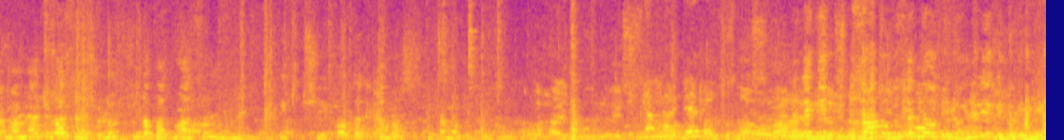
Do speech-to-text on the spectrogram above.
Tamam açılarsın şunu. Şunu da Fatma alsın. Bir kişi kaldı. Tamam. Tamam. Gitti? Bir saat oldu. Sen ne gel. Otur bir tek güle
